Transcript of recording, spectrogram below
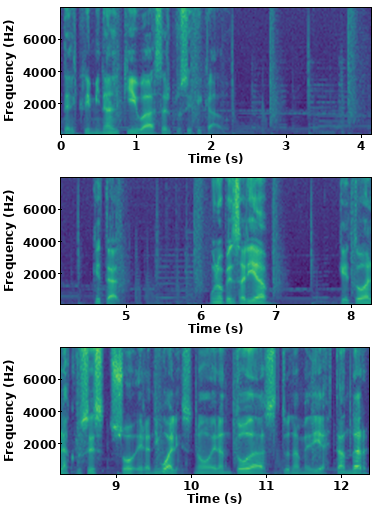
del criminal que iba a ser crucificado. ¿Qué tal? Uno pensaría que todas las cruces eran iguales, no eran todas de una medida estándar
